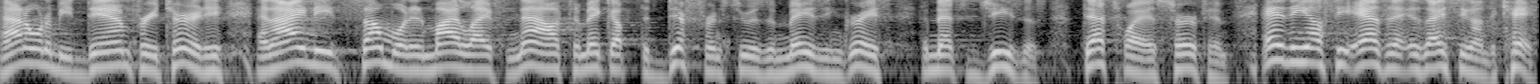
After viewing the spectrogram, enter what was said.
And I don't want to be damned for eternity. And I need someone in my life now to make up the difference through his amazing grace, and that's Jesus. That's why I serve him. Anything else he adds to that is icing on the cake.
